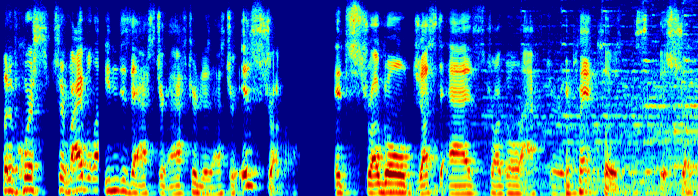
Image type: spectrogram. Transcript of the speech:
But of course, survival in disaster after disaster is struggle. It's struggle just as struggle after a plant closes is struggle.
